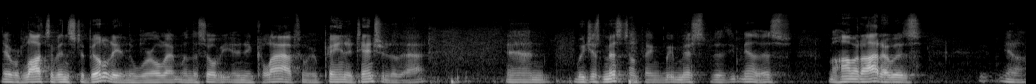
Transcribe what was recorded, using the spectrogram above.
there was lots of instability in the world when the Soviet Union collapsed, and we were paying attention to that. And we just missed something. We missed, you know, this Muhammad Atta was, you know,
